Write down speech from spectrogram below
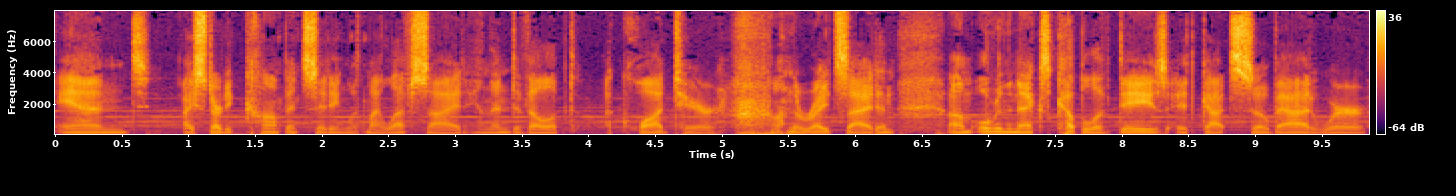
And I started compensating with my left side and then developed a quad tear on the right side. And um, over the next couple of days, it got so bad where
